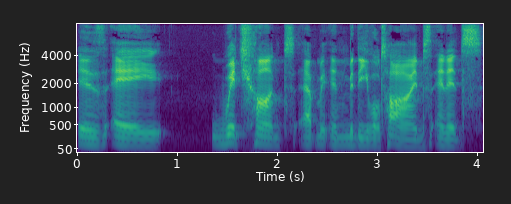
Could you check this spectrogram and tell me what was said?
is a witch hunt at, in medieval times, and it's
